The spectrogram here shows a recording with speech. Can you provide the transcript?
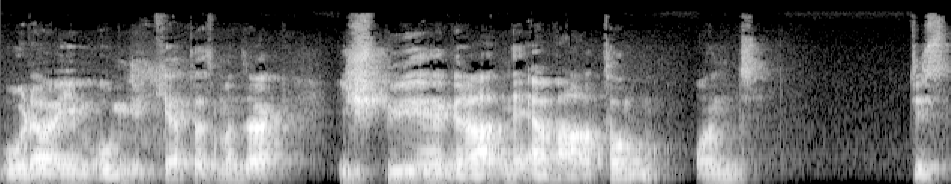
oder eben umgekehrt, dass man sagt, ich spüre gerade eine Erwartung und das,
